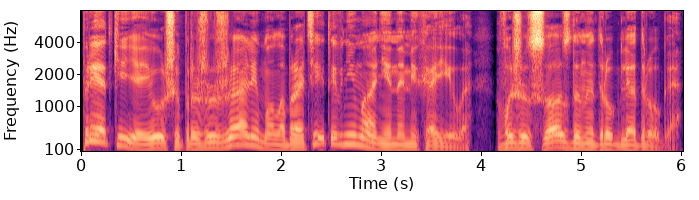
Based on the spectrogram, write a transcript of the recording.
Предки ей уши прожужжали, мол, обрати ты внимание на Михаила. Вы же созданы друг для друга.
